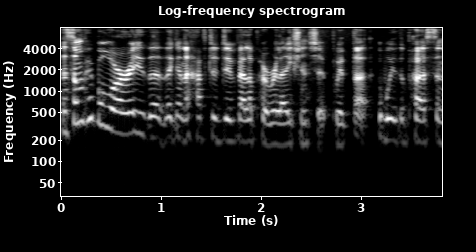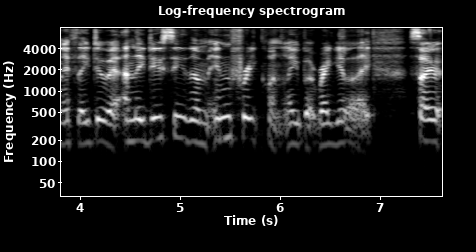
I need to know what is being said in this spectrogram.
And some people worry that they're going to have to develop a relationship with that with a person if they do it, and they do see them infrequently but regularly. So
